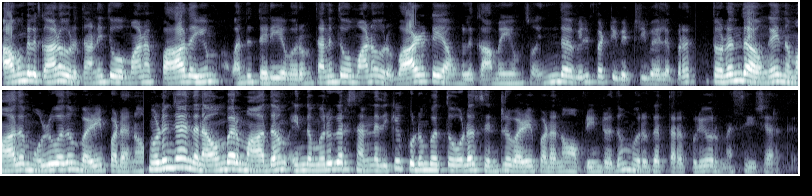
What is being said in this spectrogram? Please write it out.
அவங்களுக்கான ஒரு தனித்துவமான பாதையும் வந்து தெரிய வரும். தனித்துவமான ஒரு வாழ்க்கை அவங்களுக்கு அமையும். ஸோ இந்த வில்பட்டி வெற்றி வேலை தொடர்ந்து அவங்க இந்த மாதம் முழுவதும் வழிபடணும். முடிஞ்ச இந்த நவம்பர் மாதம் இந்த முருகர் சன்னதிக்கு குடும்பத்தோட சென்று வழிபடணும் அப்படின்றதும் முருகர் தரக்கூடிய ஒரு மெசேஜாக இருக்குது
